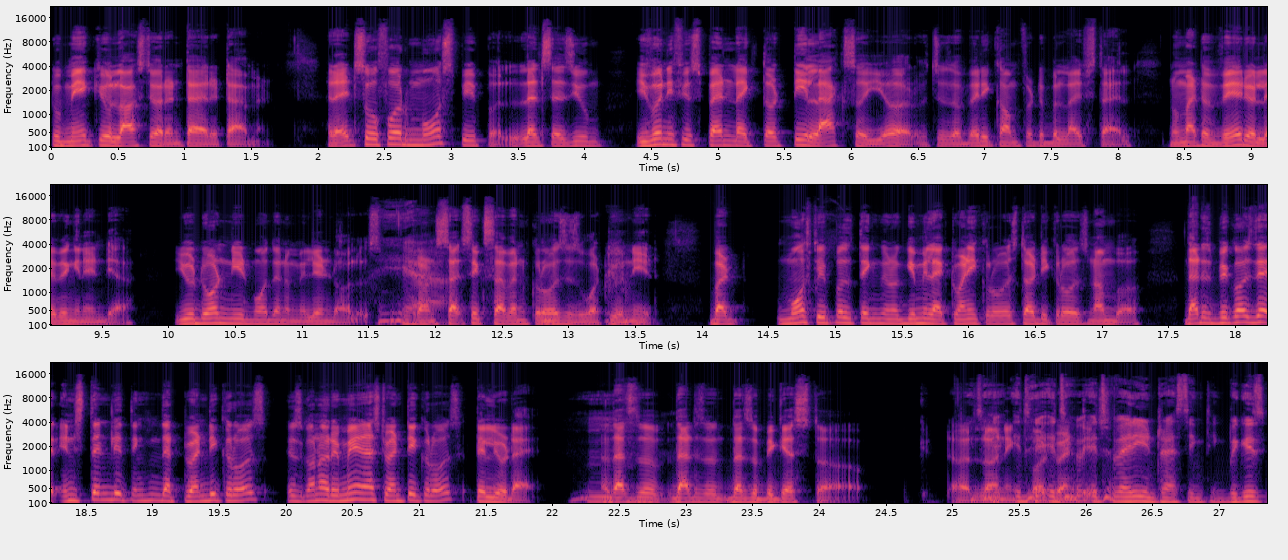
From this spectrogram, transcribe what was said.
to make you last your entire retirement right? So for most people let's assume even if you spend like 30 lakhs a year which is a very comfortable lifestyle no matter where you're living in india you don't need more than a million dollars. Yeah. around 6 7 crores is what you need. But most people think you know give me like 20 crores 30 crores number. That is because they're instantly thinking that 20 crores is going to remain as 20 crores till you die. That's the that is the, that's the biggest uh, uh, learning it's, for it's, 20 it's a very interesting thing because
